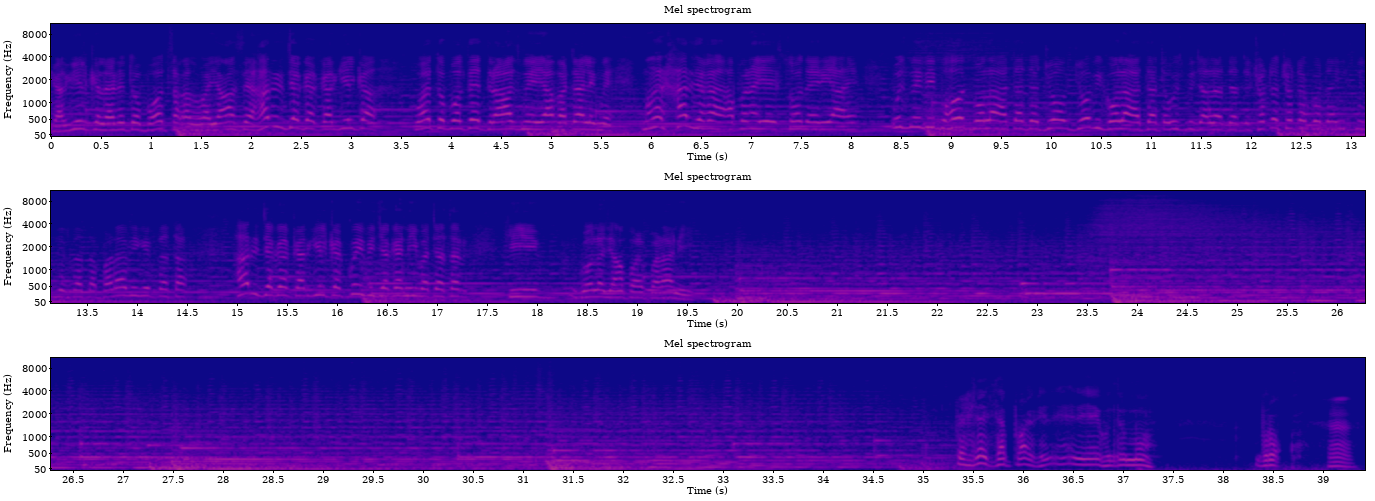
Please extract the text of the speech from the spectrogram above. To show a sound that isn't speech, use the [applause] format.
करगिल के लड़े तो बहुत सख्त हुआ। यहाँ से हर जगह करगिल का हुआ तो बोलते हैं द्राज में या बटालिक में। मगर हर जगह अपना ये सौद एरिया है। उसमें भी बहुत गोला आता था, जो जो भी गोला आता था, उसमें जलाता था। छोटा छोटा गोला इसमें गिरता था, बड़ा भी गिरता था। हर जगह करगिल का कोई भी जगह नहीं बचा, सर, कि गोला जहाँ पर पड़ा नहीं। पाक- ये हुंदरमो ब्रोक। हाँ।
